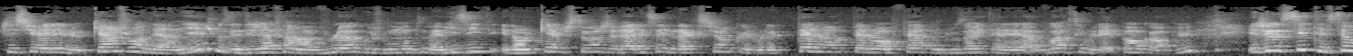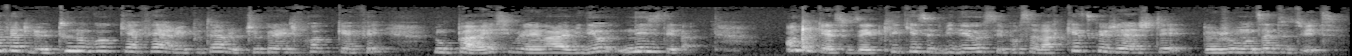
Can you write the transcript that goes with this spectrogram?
J'y suis allée le 15 juin dernier, je vous ai déjà fait un vlog où je vous montre ma visite et dans lequel justement j'ai réalisé une action que je voulais tellement tellement faire donc je vous invite à aller la voir si vous ne l'avez pas encore vue. Et j'ai aussi testé en fait le tout nouveau café Harry Potter, le Chocolate Frog Café. Donc pareil, si vous voulez voir la vidéo, n'hésitez pas. En tout cas, si vous avez cliqué cette vidéo, c'est pour savoir qu'est-ce que j'ai acheté, donc je vous montre ça tout de suite.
